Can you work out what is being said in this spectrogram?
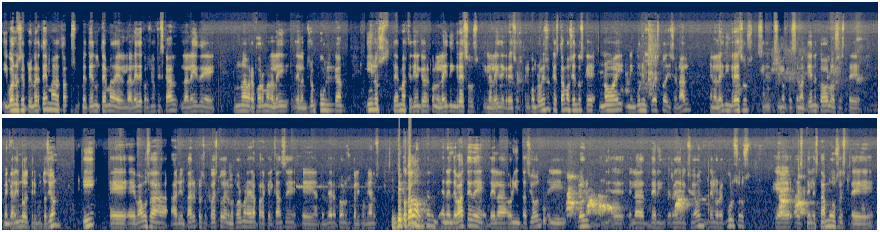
Y bueno, es el primer tema. Estamos metiendo un tema de la ley de corrupción fiscal, la ley de una reforma a la ley de la admisión pública y los temas que tienen que ver con la ley de ingresos y la ley de egresos. El compromiso que estamos haciendo es que no hay ningún impuesto adicional en la ley de ingresos, sino que se mantienen todos los este, mecanismos de tributación y eh, eh, vamos a, orientar el presupuesto de la mejor manera para que alcance eh, atender a todos los californianos. Diputado. En, el debate de, de, la orientación y la redirección de los recursos que este, le estamos este,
